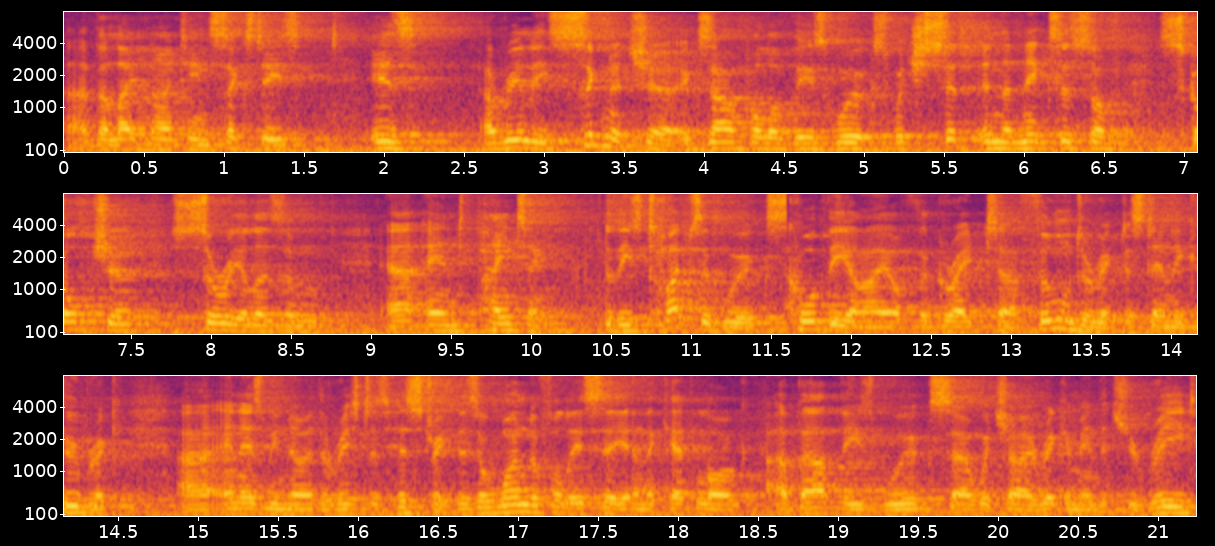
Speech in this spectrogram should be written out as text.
uh, the late 1960s, is a really signature example of these works which sit in the nexus of sculpture, surrealism, uh, and painting. So these types of works caught the eye of the great uh, film director Stanley Kubrick, uh, and as we know, the rest is history. There's a wonderful essay in the catalogue about these works, uh, which I recommend that you read.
